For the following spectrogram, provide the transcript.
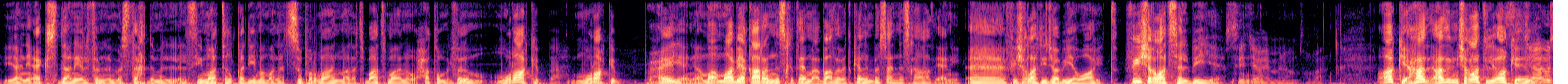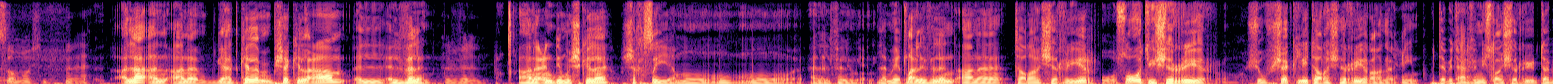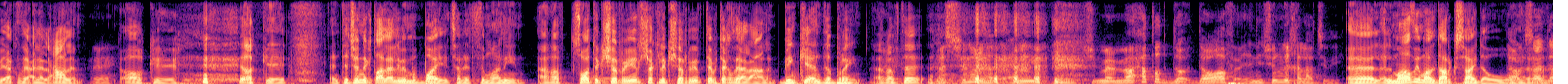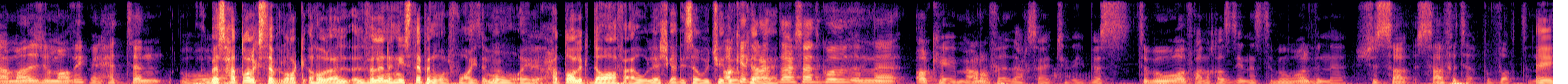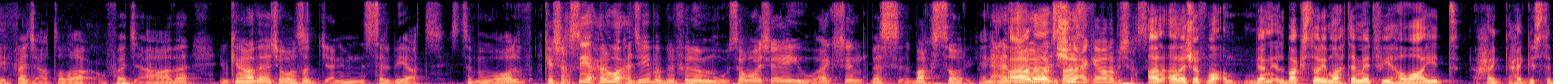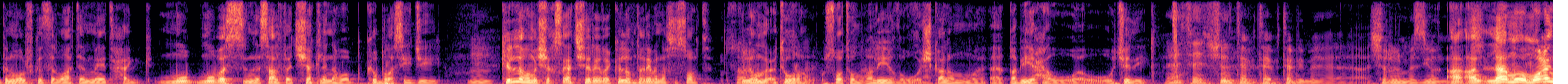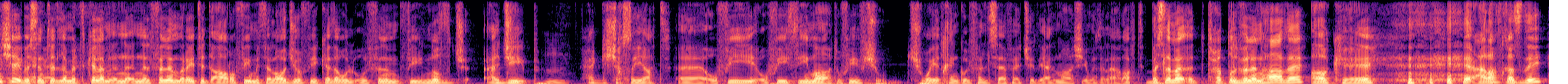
يعني عكس داني ألفمن لما استخدم ال- الثيمات القديمة مالت سوبرمان مالت باتمان وحطهم بالفيلم مو راكب. مو راكب حيل يعني. ما ما أبي أقارن النسختين مع بعض بتكلم بس عن النسخه هذه يعني. آه في شغلات إيجابية وايد. في شغلات سلبية. C G منهم طبعا. okay هذه هذه من الشغلات اللي سي أوكي جاي و slow motion. لا أنا أنا قاعد أتكلم بشكل عام ال- ال villain. ال villain. أنا عندي مشكلة شخصية مو مو مو على الفيلم يعني. لما يطلع لي villain أنا ترى شرير وصوتي شرير. شوف شكلي ترى شرير أنا الحين. وتبي تعرف إني شلون شرير؟ تبي أقضي على العالم. إيه. أوكي. أوكي. أنت كأنك طالع لي من موبايل سنة 80 عرفت؟ صوتك شرير شكلك شرير تبي تقضي على العالم. Pinky and the Brain عرفته بس شنو يعني ما حطت دو- دوافع يعني شنو اللي خلاه كذي؟ آه، الماضي مال Darkseid أو Darkseid ما أدري الماضي. يعني حتى هو بس حطوا لك Step. هو ال- ال villain هني Steppenwolf وايد مو اي إيه. حطوا لك دوافعه وليش قاعد يسوي كذي أوكي Dark, seid تقول انه أوكي معروف إنه Darkseid كذي بس Steppenwolf أنا قصدي إنه Steppenwolf انه شو سالفته بالضبط. إي. فجأة طلع وفجأة هذا يمكن هذا أشوفه صدق يعني من السلبيات Steppenwolf كشخصية حلوة عجيبة بالفيلم وسوى شيء وأكشن بس ال back story يعني إحنا story شوف- حق أغلب الشخصيات. أنا أنا أشوف ما يعني ال back story ما اهتميت فيها وايد حق حق Steppenwolf كثر ما اهتميت حق مو مو بس إنه سالفة شكله إنه هو بكبره CG. كلهم الشخصيات الشريرة كلهم تقريبا نفس الصوت. صح. كلهم عتورة. وصوتهم. غليظ وأشكالهم آه، قبيحة وكذي يعني أنت شنو تبي تبي تبي م- شرير مزيون آه، آه، لا مو مو عن شيء بس أنت لما تتكلم ان إن الفيلم rated R وفي ميثولوجيا وفي كذا وال- والفيلم فيه نضج عجيب. حق الشخصيات آه وفي وفي themes ات وفي شو شوية خلينا نقول فلسفة كذي على الماشي مثلا عرفت بس لما تحط ال villain هذا أوكي عرفت قصدي آه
